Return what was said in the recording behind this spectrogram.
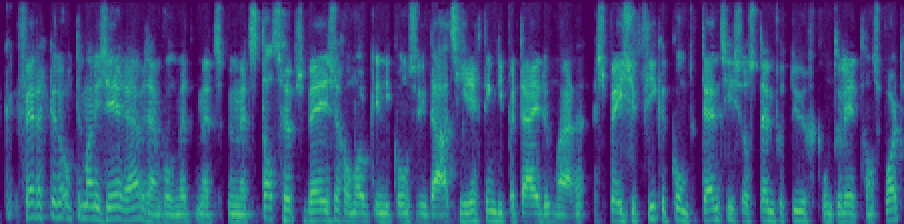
verder kunnen optimaliseren. We zijn bijvoorbeeld met, met, met stadshubs bezig om ook in die consolidatie richting die partij te doen. Maar specifieke competenties zoals temperatuur gecontroleerd transport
